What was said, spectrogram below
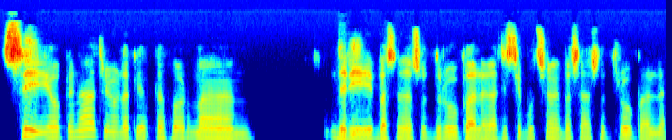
Sì, OpenAtrium è la piattaforma basata su Drupal, la distribuzione basata su Drupal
